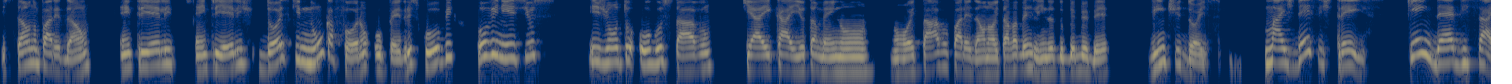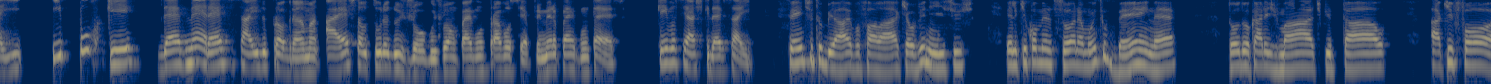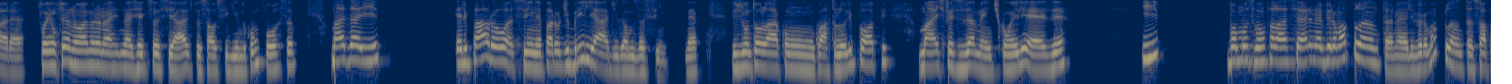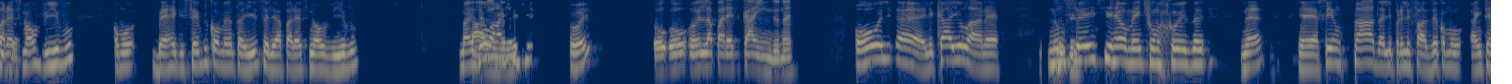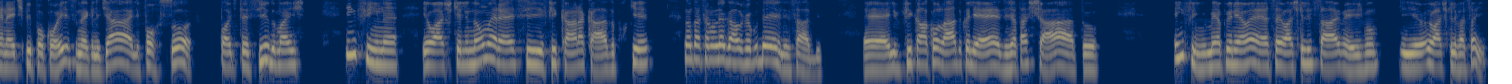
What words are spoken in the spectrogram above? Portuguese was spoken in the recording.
estão no paredão, entre, ele, entre eles dois que nunca foram, o Pedro Scooby, o Vinícius e junto o Gustavo, que aí caiu também no, no oitavo paredão, na oitava berlinda do BBB 22. Mas desses três, quem deve sair e por que deve, merece sair do programa a esta altura do jogo? João, pergunto para você. A primeira pergunta é essa. Quem você acha que deve sair? Sem titubear, eu vou falar que é o Vinícius. Ele que começou né, muito bem, né? Todo carismático e tal aqui fora foi um fenômeno nas, nas, redes sociais, o pessoal seguindo com força, mas aí ele parou, assim, né? Parou de brilhar, digamos assim, né? Se juntou lá com o quarto Lollipop, mais precisamente com Eliezer, e vamos, vamos falar sério, né? Virou uma planta, né? Ele virou uma planta, só aparece uhum. no ao vivo, como Berg sempre comenta isso, ele aparece no ao vivo. Mas eu acho né? que. Oi? Ou, ou, ou ele aparece caindo, né? Ou ele, é, ele caiu lá, né? Não sei se realmente foi uma coisa, né? É, pensada ali para ele fazer, como a internet pipocou isso, né? Que ele tinha, ah, ele forçou, pode ter sido, mas enfim, né? Eu acho que ele não merece ficar na casa porque não tá sendo legal o jogo dele, sabe? É, ele fica lá colado com ele é, já tá chato. Enfim, minha opinião é essa. Eu acho que ele sai mesmo e eu, eu acho que ele vai sair.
